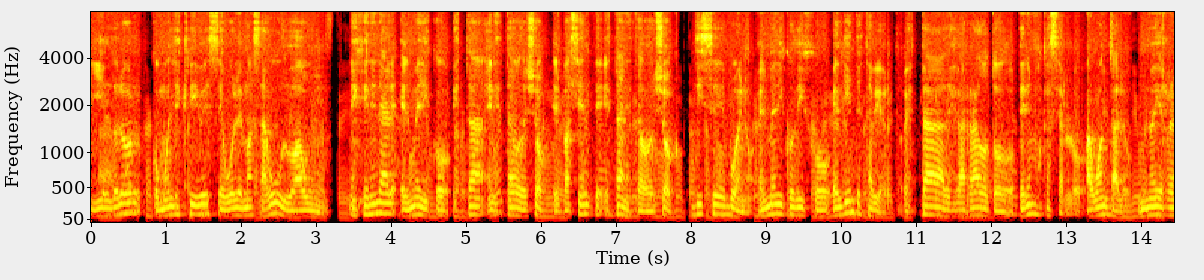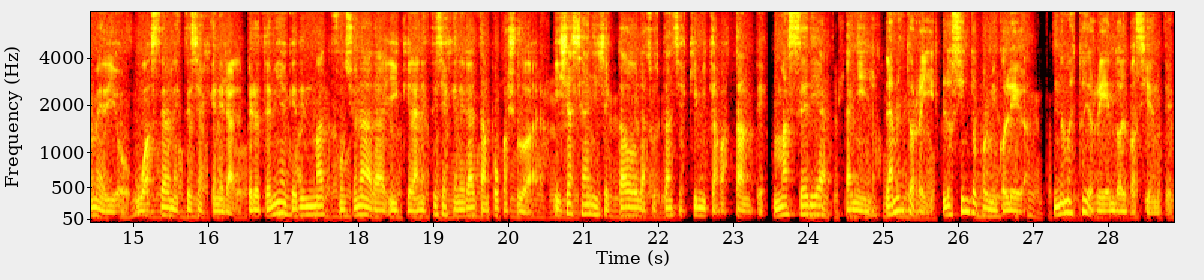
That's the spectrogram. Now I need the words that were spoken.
Y el dolor, como él describe, se vuelve más agudo aún. En general, el médico está en estado de shock, el paciente está en estado de shock. Dice, bueno, el médico dijo, el diente está abierto, está desgarrado todo, tenemos que hacerlo, aguántalo, no hay remedio, o hacer anestesia general. Pero temía que Mac funcionara y que la anestesia general tampoco ayudara. Y ya se han inyectado las sustancias químicas bastante, más seria, dañino. Lamento reír, lo siento por mi colega, no me estoy riendo al paciente.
